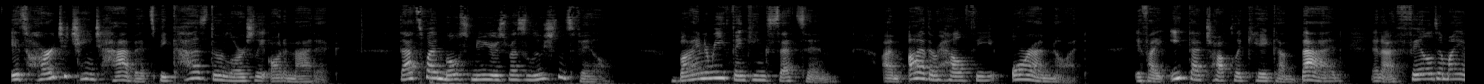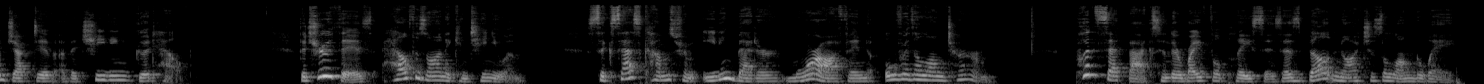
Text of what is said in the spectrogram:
It's hard to change habits because they're largely automatic. That's why most New Year's resolutions fail. Binary thinking sets in. I'm either healthy or I'm not. If I eat that chocolate cake, I'm bad, and I've failed in my objective of achieving good health. The truth is, health is on a continuum. Success comes from eating better more often over the long term. Put setbacks in their rightful places as belt notches along the way.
